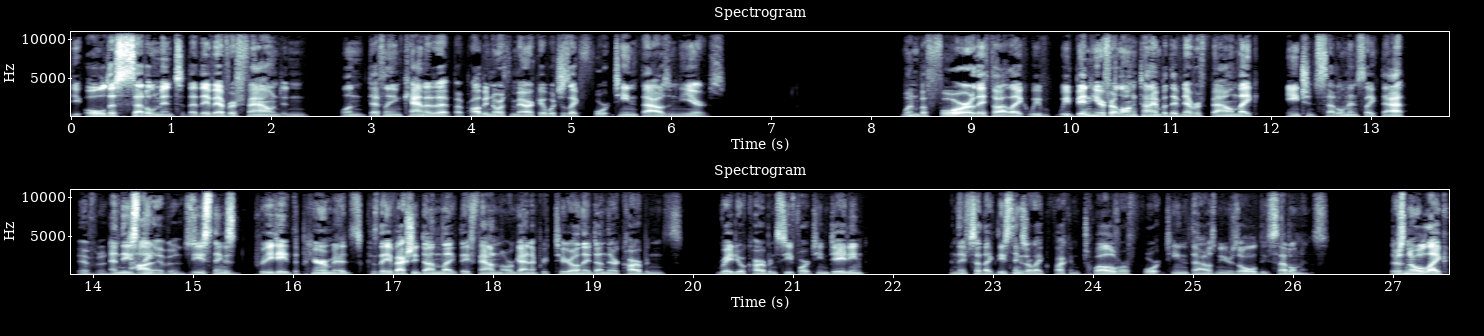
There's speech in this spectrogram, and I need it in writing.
the oldest settlement that they've ever found in well, in- definitely in Canada, but probably North America, which is like fourteen thousand years. When before they thought like we've we've been here for a long time, but they've never found like ancient settlements like that. Evidence. And these thing- evidence. These things predate the pyramids because they've actually done like they found organic material and they've done their carbon radiocarbon C14 dating. And they've said like these things are like fucking 12 or 14,000 years old these settlements. There's no like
